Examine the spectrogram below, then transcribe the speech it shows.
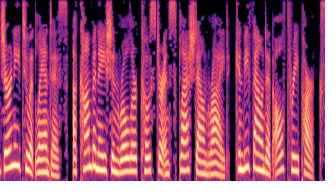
Journey to Atlantis, a combination roller coaster and splashdown ride, can be found at all three parks.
